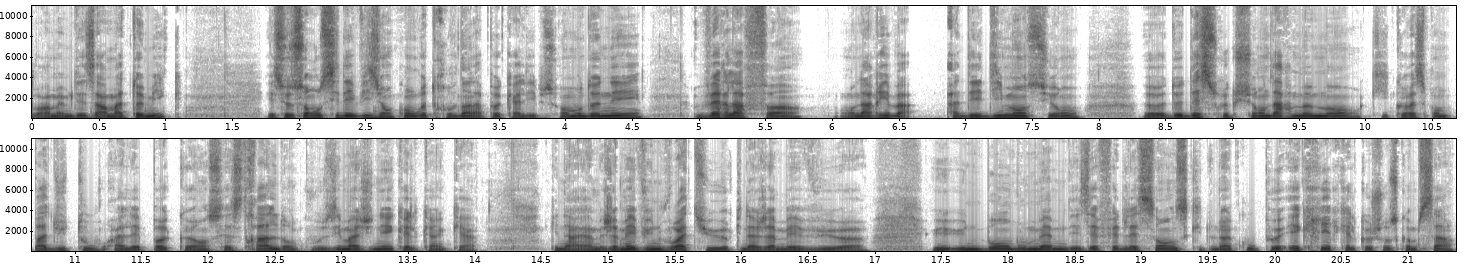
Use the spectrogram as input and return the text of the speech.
voire même des armes atomiques. Et ce sont aussi des visions qu'on retrouve dans l'Apocalypse. À un moment donné, vers la fin, on arrive à des dimensions euh, de destruction d'armements qui correspondent pas du tout à l'époque ancestrale. Donc vous imaginez quelqu'un qui, qui n'a jamais vu une voiture, qui n'a jamais vu euh, une bombe ou même des effets de l'essence, qui tout d'un coup peut écrire quelque chose comme ça,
